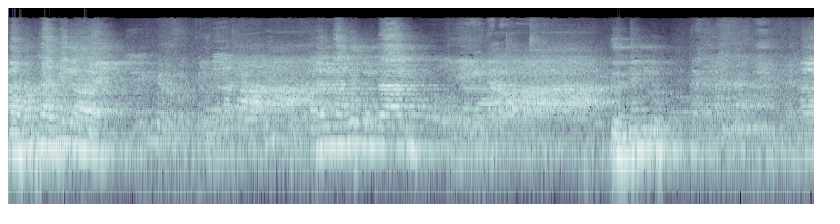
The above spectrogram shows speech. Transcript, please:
อาทักทายพี่หน่อยเอาดังๆพูดดังตื่นยังลูกอ่า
